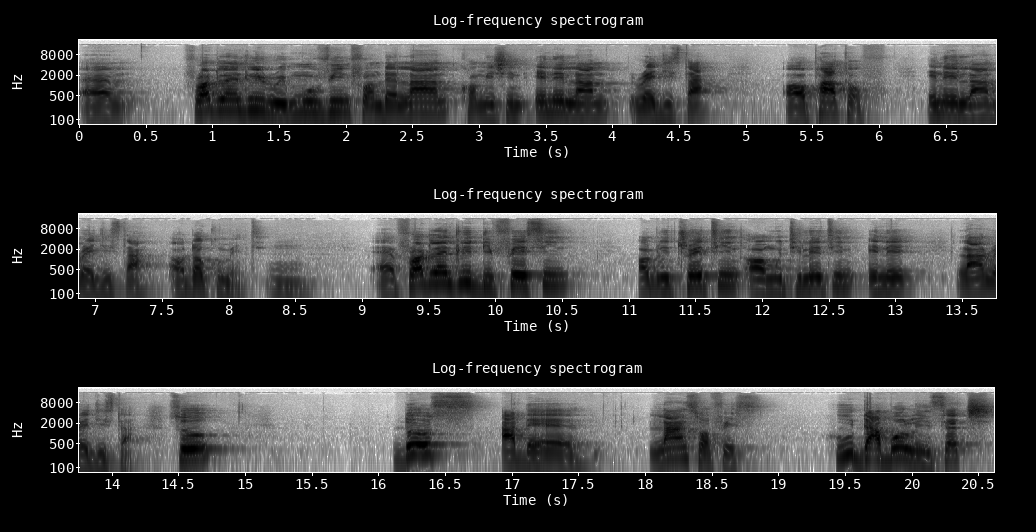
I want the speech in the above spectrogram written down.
um, fraudulently removing from the land commission any land register or part of any land register or document, mm. uh, fraudulently defacing, obliterating, or mutilating any land register. So those are the lands office who dabble in such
